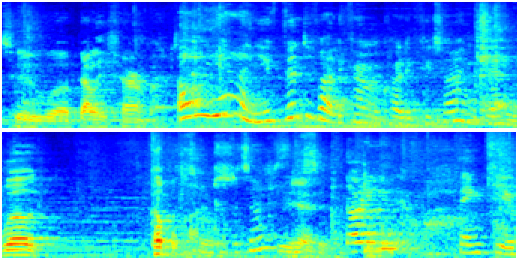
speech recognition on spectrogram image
to uh, Ballyfermot. Oh, yeah, you've been to Ballyfermot quite a few times, yeah? Well, a couple times. Couple times? Yeah. Thank you.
